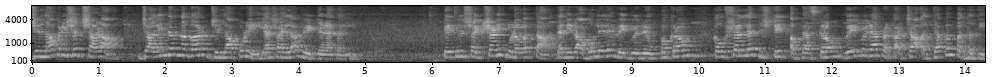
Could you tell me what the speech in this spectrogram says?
जिल्हा परिषद शाळा जालिंदर नगर जिल्हा पुणे या शाळेला भेट देण्यात आली. तेथील शैक्षणिक गुणवत्ता त्यांनी राबवलेले वेगवेगळे उपक्रम कौशल्यधिष्ठित अभ्यासक्रम वेगवेगळ्या प्रकारच्या अध्यापन पद्धती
